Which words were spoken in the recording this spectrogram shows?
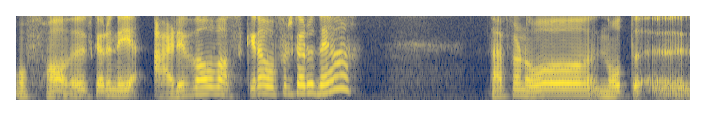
Å fader, skal du ned i elva og vaske deg? Hvorfor skal du det, da? Nei, for nå, nå øh,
